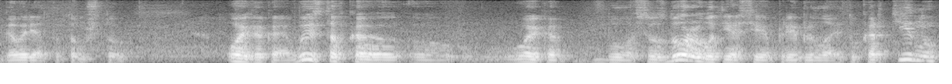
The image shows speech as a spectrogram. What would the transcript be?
говорят о том, что ой, какая выставка, э, ой, как было все здорово, вот я себе приобрела эту картину,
